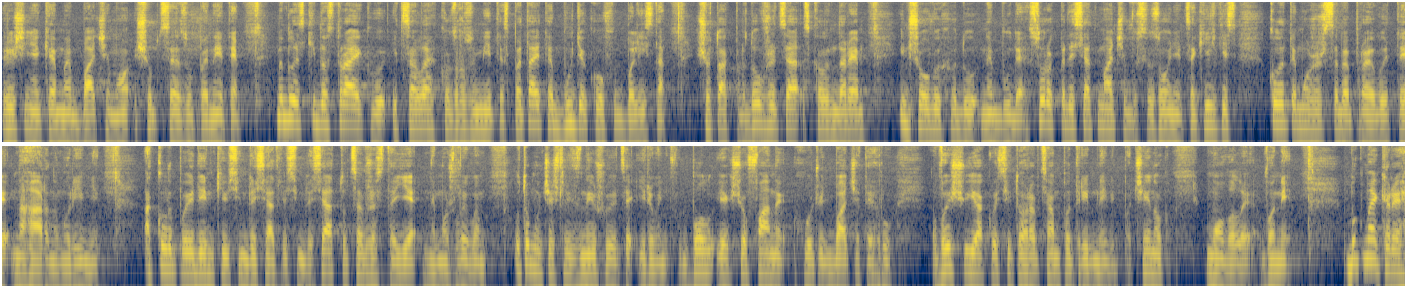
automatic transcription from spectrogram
рішення, яке ми бачимо, щоб це зупинити. Ми близькі до страйку, і це легко зрозуміти. Спитайте будь-якого футболіста, що так продовжиться з календарем. Іншого виходу не буде. 40-50 матчів у сезоні це кількість, коли ти можеш себе проявити на гарному рівні. А коли поєдинків 70-80, то це вже стає неможливим. У тому числі знижується і рівень футболу. Якщо фани хочуть бачити гру вищої якості, то гравцям потрібний відпочинок, мовили вони. Букмекери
